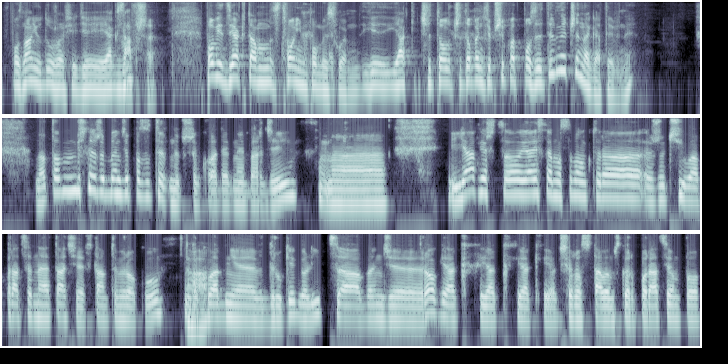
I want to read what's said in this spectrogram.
w Poznaniu dużo się dzieje, jak zawsze. Powiedz, jak tam z Twoim pomysłem? Jak, czy, to, czy to będzie przykład pozytywny, czy negatywny? No to myślę, że będzie pozytywny przykład jak najbardziej. E, ja wiesz co, ja jestem osobą, która rzuciła pracę na etacie w tamtym roku. Aha. Dokładnie 2 lipca będzie rok, jak, jak, jak, jak się rozstałem z korporacją po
